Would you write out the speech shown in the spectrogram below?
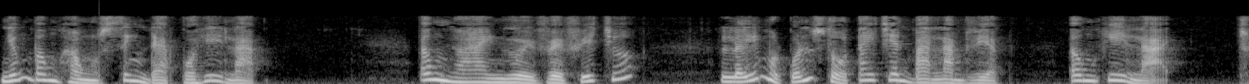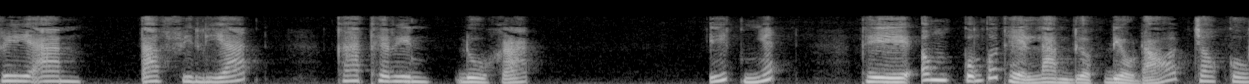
những bông hồng xinh đẹp của Hy Lạp. Ông nhòi người về phía trước, lấy một cuốn sổ tay trên bàn làm việc. Ông ghi lại Trian Tafiliat Catherine Dugrat. Ít nhất thì ông cũng có thể làm được điều đó cho cô.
